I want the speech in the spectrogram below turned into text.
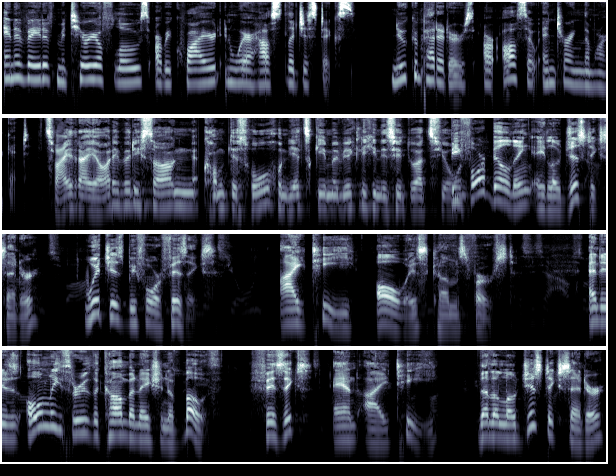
innovative material flows are required in warehouse logistics. New competitors are also entering the market. Zwei, drei Jahre würde ich sagen, kommt es hoch und jetzt gehen wir wirklich in die Situation. Before building a logistics center, which is before physics, IT always comes first. And it is only through the combination of both, physics and IT, that a logistics center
